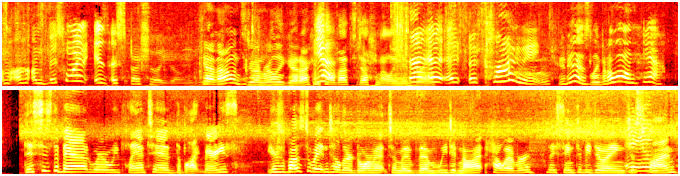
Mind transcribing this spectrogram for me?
um, uh, um, this one is especially doing. Yeah, that one's doing really good. I can Yeah. tell that's definitely new growth. uh, uh, uh, climbing. It is, leave it alone. Yeah. This is the bed where we planted the blackberries. You're supposed to wait until they're dormant to move them. We did not. However, they seem to be doing just And- fine.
